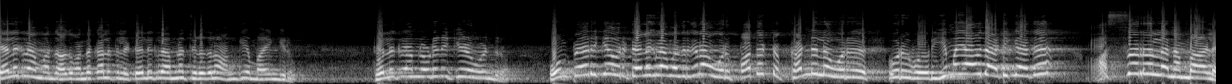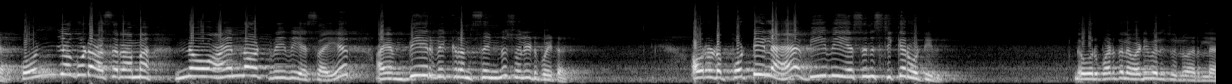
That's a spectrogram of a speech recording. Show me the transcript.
டெலிகிராம் வந்து அது அந்த காலத்தில் டெலிகிராம்னா சிலதெல்லாம் அங்கேயே மயங்கிடும் டெலிகிராம்னு உடனே கீழே விழுந்துடும் உன் பேருக்கே ஒரு டெலிகிராம் வந்திருக்குன்னா ஒரு பதட்டம் கண்ணில் ஒரு ஒரு ஒரு இமையாவது அடிக்காது. அசரல்ல நம்ம ஆளு. கொஞ்சம் கூட அசராம no I am not V V S Iyer. I am Veer Vikram சிங்னு சொல்லிட்டு போயிட்டார். அவரோட பொட்டியில் விவிஎஸ்ன்னு ஸ்டிக்கர் ஒட்டிடு இந்த ஒரு படத்தில் வடிவேலு சொல்லுவார்ல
